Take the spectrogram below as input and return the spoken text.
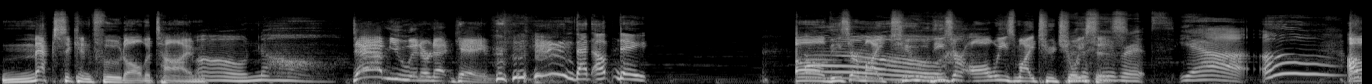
Mexican food all the time? Oh no. Damn you, internet game. that update. Oh, these are my Oh. two. These are always my two choices. favorites. Yeah. Oh. I'll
